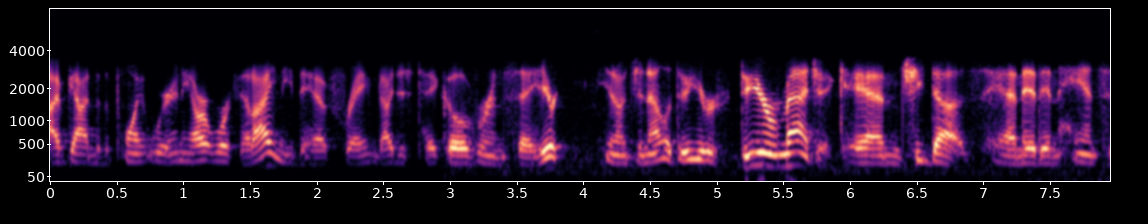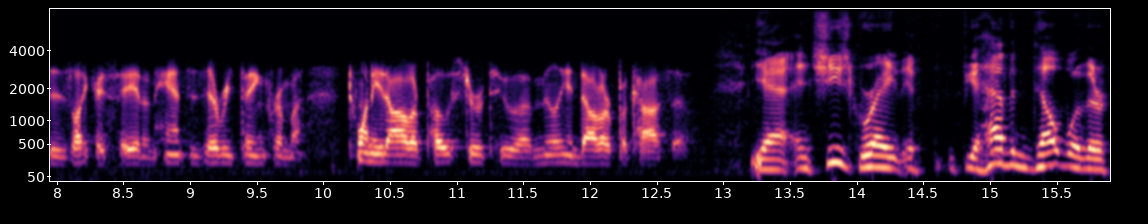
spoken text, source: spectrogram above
I've gotten to the point where any artwork that I need to have framed, I just take over and say, "Here, you know, Janella, do your do your magic," and she does, and it enhances, like I say, it enhances everything from a twenty dollar poster to a million dollar Picasso. Yeah, and she's great. If if you haven't dealt with her,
